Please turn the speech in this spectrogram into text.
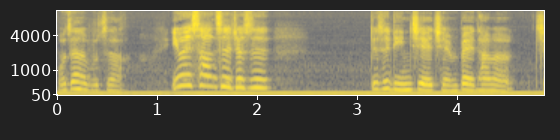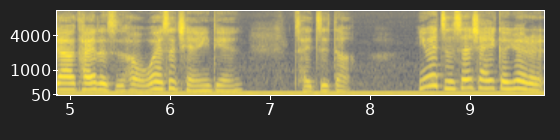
我真的不知道，因为上次就是就是林姐前辈他们加开的时候，我也是前一天才知道，因为只剩下一个月了，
